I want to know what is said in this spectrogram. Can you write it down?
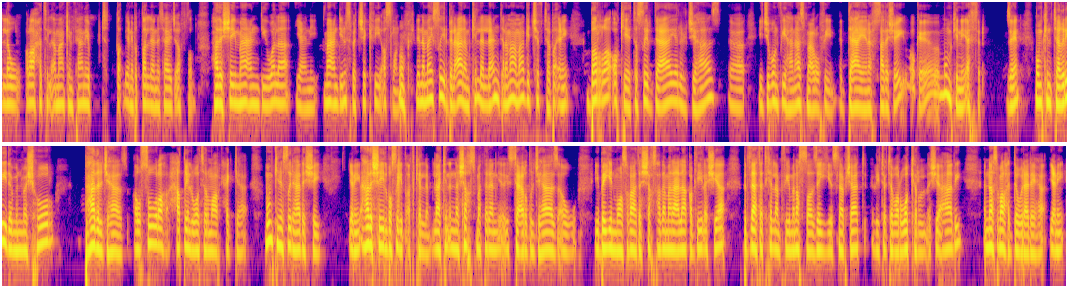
لو راحت الأماكن ثانية بتط... يعني بتطلع نتائج أفضل هذا الشيء ما عندي ولا يعني ما عندي نسبة شك فيه أصلا ممكن. لأنه ما يصير بالعالم كله اللي عندي أنا ما ما قد شفته. يعني برا okay تصير دعاية للجهاز آه يجيبون فيها ناس معروفين. الدعاية نفس هذا شيء okay ممكن يأثر. زين؟ ممكن تغريدة من مشهور بهذا الجهاز أو صورة حاطين الووتر مارك حقها. ممكن يصير هذا الشيء. يعني هذا الشيء البسيط أتكلم لكن إن شخص مثلا يستعرض الجهاز أو يبين مواصفات الشخص هذا ما له علاقة بذي الأشياء بالذات أتكلم في منصة زي سناب شات اللي تعتبر وكر الأشياء هذه الناس ما راح تدور عليها. يعني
